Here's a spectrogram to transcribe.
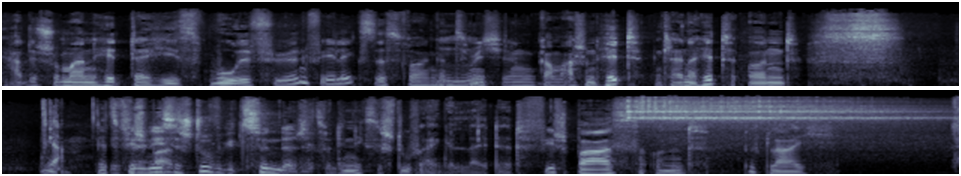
Er hatte schon mal einen Hit, der hieß Wohlfühlen, Felix. Das war ein Mhm. ganz ziemlich, ein, war schon ein Hit, ein kleiner Hit. Und ja, jetzt, Jetzt viel wird die nächste Spaß. Stufe gezündet. Jetzt wird die nächste Stufe eingeleitet. Viel Spaß und bis gleich. Du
